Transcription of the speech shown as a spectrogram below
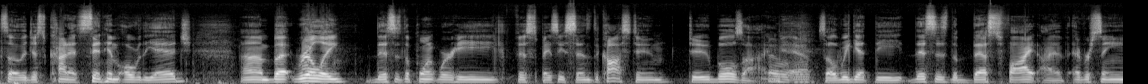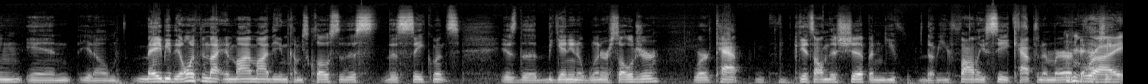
so it just kind of sent him over the edge. Um, but really, this is the point where he Fisk basically sends the costume to Bullseye. Oh, yeah. So we get the this is the best fight I have ever seen in you know maybe the only thing that in my mind that even comes close to this this sequence is the beginning of Winter Soldier where Cap gets on this ship and you the, you finally see Captain America Right. actually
